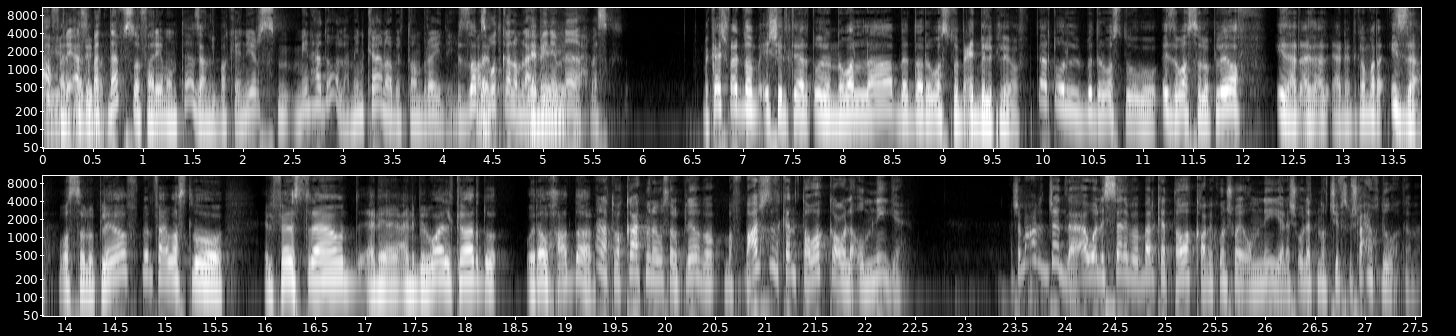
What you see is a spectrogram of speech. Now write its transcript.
آه فريق. أثبت نفسه فريق ممتاز يعني الباكانيرز مين هدول؟ مين كانوا بالتوم بريدي؟ بالضبط. مزبوط كانوا لاعبين يعني- مناح بس ما كانش في عندهم شيء اللي تقدر تقول إنه والله بيقدروا يوصلوا بعيد بال playoff تقدر تقول بيقدروا يوصلوا إذا وصلوا playoff اذا يعني كم مرة؟ إذا وصلوا playoff بينفع يوصلوا ال first round يعني يعني بال wild card ويروحوا على الدار. أنا توقعت منه يوصل ال playoff ما بعرفش إذا كان توقعه لامنيه عشان بعرف جد أول السنة بركة التوقع بيكون شوي أمنية ليش؟ قلت إنه تشيفز مش رح ياخذوها كمان.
